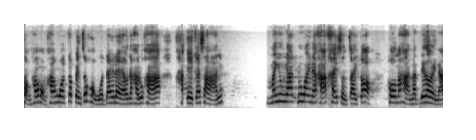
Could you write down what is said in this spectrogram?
2 เท่าของค่างวดก็เป็นเจ้าของรถได้แล้วนะคะ ลูกค้าเอกสารไม่ยุ่งยากด้วยนะคะ ใครสนใจก็โทรมาหานัดได้เลยนะ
